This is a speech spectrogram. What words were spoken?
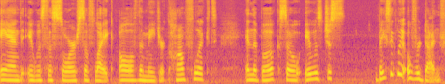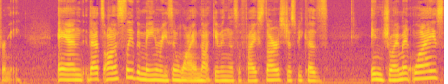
and it was the source of like all of the major conflict in the book. So it was just basically overdone for me. And that's honestly the main reason why I'm not giving this a five stars, just because enjoyment wise,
